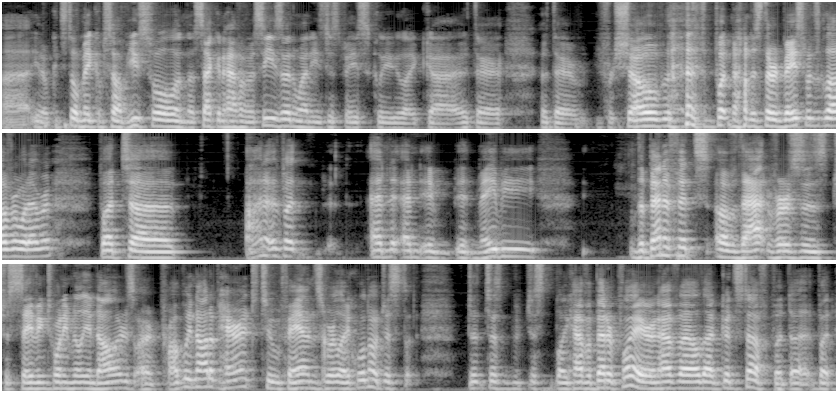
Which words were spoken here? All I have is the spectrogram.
uh, you know, could still make himself useful in the second half of a season when he's just basically like uh, out there, out there for show, putting on his third baseman's glove or whatever. But, uh, I don't, but, and, and it, it may be, the benefits of that versus just saving twenty million dollars are probably not apparent to fans who are like, well, no, just just just like have a better player and have all that good stuff. But uh, but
